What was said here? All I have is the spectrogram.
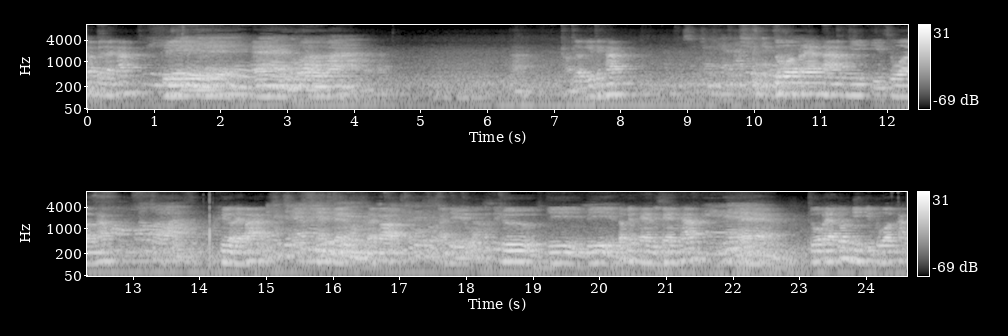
ก็เป็นอะไรครับ three and one อ่า เอาเรื่องนี้สิครับ ตัวแปรตามมีกี่ตัวครับ คืออะไรบ้างชีเป็นแล้วก็อดีต two d b ต้องเป็นแอนหรือแอนครับแอนตัวแปรต้นมีกี่ตัวครับ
